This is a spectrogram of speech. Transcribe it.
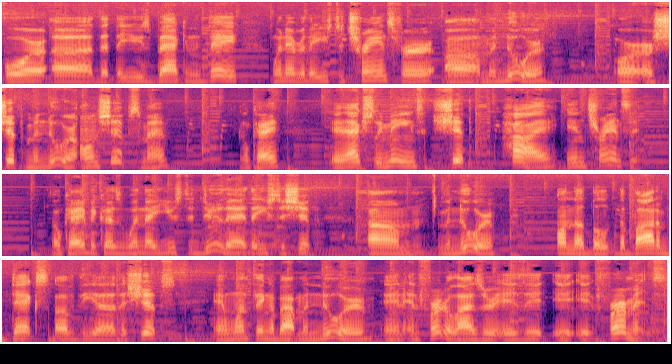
for uh, that they used back in the day whenever they used to transfer uh, manure or, or ship manure on ships, man. Okay? it actually means ship high in transit. Okay, because when they used to do that, they used to ship um, manure on the the bottom decks of the uh, the ships. And one thing about manure and, and fertilizer is it, it it ferments.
